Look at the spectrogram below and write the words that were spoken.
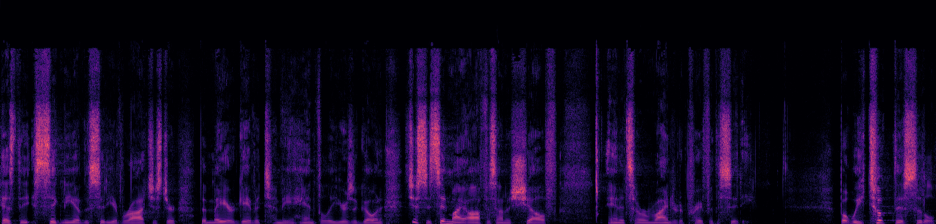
has the insignia of the city of Rochester. The mayor gave it to me a handful of years ago, and it's just it's in my office on a shelf, and it's a reminder to pray for the city. But we took this little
